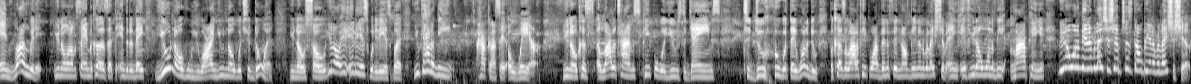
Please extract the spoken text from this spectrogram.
and run with it. You know what I'm saying? Because at the end of the day, you know who you are and you know what you're doing. You know, so, you know, it, it is what it is, but you got to be, how can I say, aware. You know, because a lot of times people will use the games to do what they want to do because a lot of people are benefiting off being in a relationship. And if you don't want to be, my opinion, if you don't want to be in a relationship, just don't be in a relationship.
